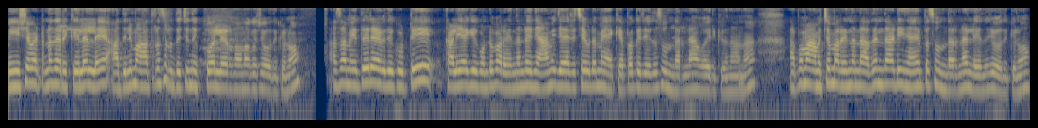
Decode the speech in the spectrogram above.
മീശ വെട്ടണ തിരക്കിലല്ലേ അതിൽ മാത്രം ശ്രദ്ധിച്ച് നിൽക്കുമല്ലായിരുന്നോ എന്നൊക്കെ ചോദിക്കണു. ആ സമയത്ത് രേവതിക്കുട്ടി കളിയാക്കിക്കൊണ്ട് പറയുന്നുണ്ട് ഞാൻ വിചാരിച്ച ഇവിടെ മേക്കപ്പ് ഒക്കെ ചെയ്ത് സുന്ദരനാവുമായിരിക്കും എന്നാണ് അപ്പം മാമച്ചൻ പറയുന്നുണ്ട് അതെന്താടി? ഞാൻ ഞാനിപ്പോൾ സുന്ദരനല്ലേ? എന്ന് ചോദിക്കുന്നു.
